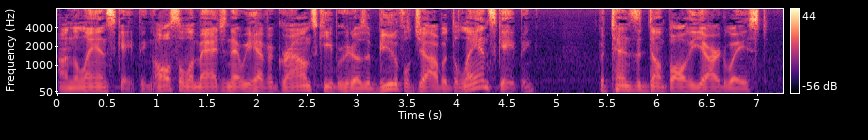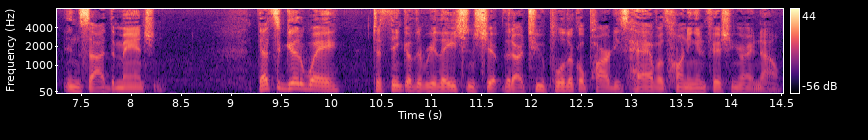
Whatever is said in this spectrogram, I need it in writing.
on the landscaping. Also imagine that we have a groundskeeper who does a beautiful job with the landscaping, but tends to dump all the yard waste inside the mansion. That's a good way to think of the relationship that our two political parties have with hunting and fishing right now.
